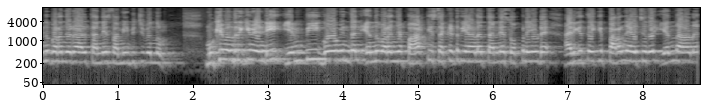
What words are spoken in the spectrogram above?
എന്ന് പറഞ്ഞ ഒരാൾ തന്നെ സമീപിച്ചുവെന്നും മുഖ്യമന്ത്രിക്ക് വേണ്ടി എം വി ഗോവിന്ദൻ എന്ന് പറഞ്ഞ പാർട്ടി സെക്രട്ടറിയാണ് തന്നെ സ്വപ്നയുടെ അരികത്തേക്ക് പറഞ്ഞയച്ചത് എന്നാണ്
